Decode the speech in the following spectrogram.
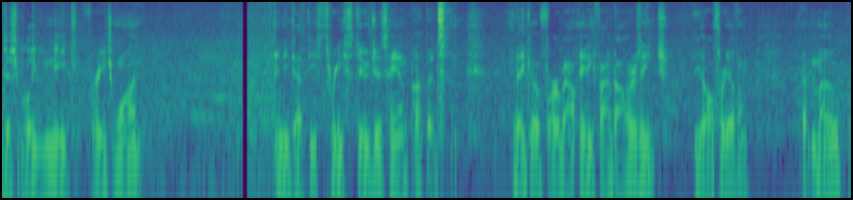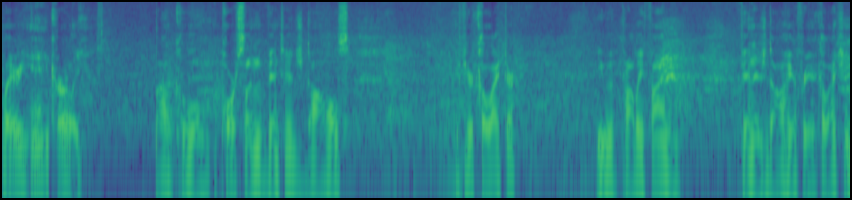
just really unique for each one. And you got these Three Stooges hand puppets. they go for about $85 each. You got all three of them. You got Moe, Larry, and Curly. A lot of cool porcelain vintage dolls. If you're a collector, you would probably find a vintage doll here for your collection.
